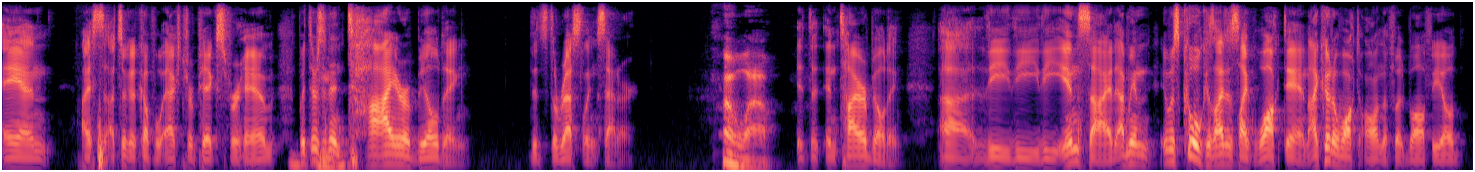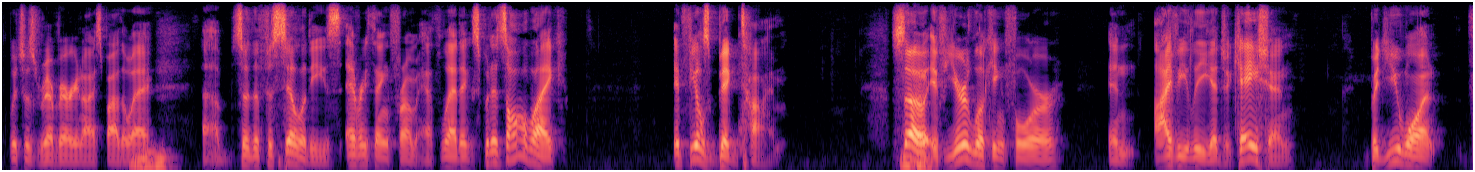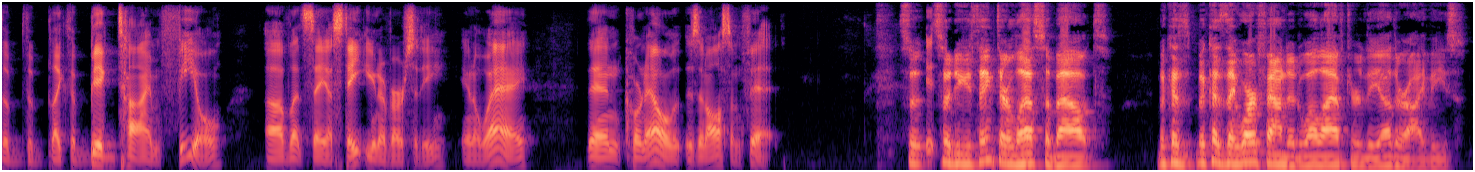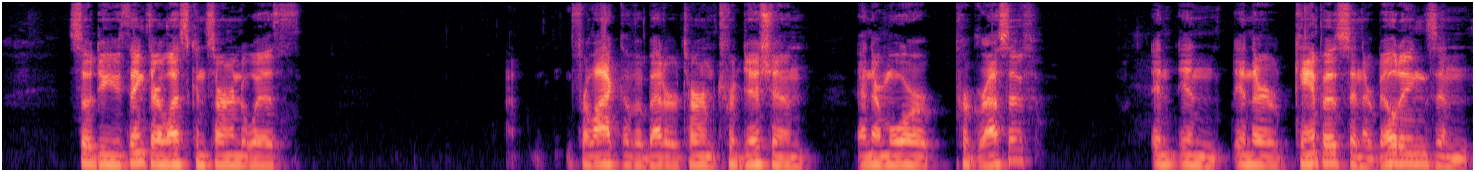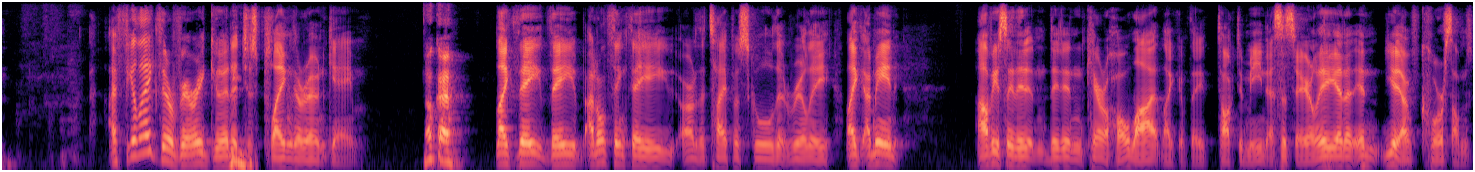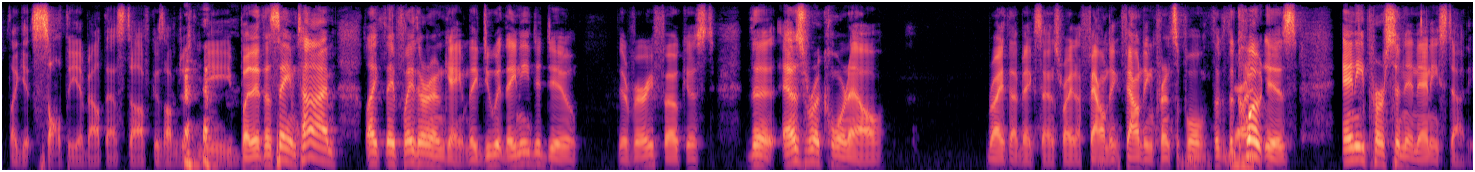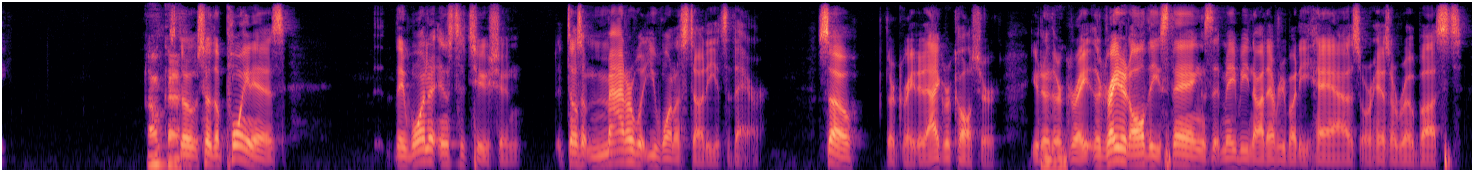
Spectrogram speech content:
and I, I took a couple extra picks for him. But there's an mm-hmm. entire building that's the wrestling center. Oh wow! the entire building. Uh, the the the inside. I mean, it was cool because I just like walked in. I could have walked on the football field, which was very, very nice, by the way. Mm-hmm. Uh, so the facilities, everything from athletics, but it's all like it feels big time. So mm-hmm. if you're looking for an Ivy League education, but you want the the like the big time feel of let's say a state university in a way, then Cornell is an awesome fit. So, it, so do you think they're less about because because they were founded well after the other Ivies? So, do you think they're less concerned with, for lack of a better term, tradition, and they're more progressive in in in their campus and their buildings and? I feel like they're very good at hmm. just playing their own game. Okay. Like they they I don't think they are the type of school that really like I mean obviously they didn't they didn't care a whole lot like if they talked to me necessarily and and yeah of course i'm like get salty about that stuff because i'm just me but at the same time like they play their own game they do what they need to do they're very focused the ezra cornell right that makes sense right a founding founding principle the, the right. quote is any person in any study okay so so the point is they want an institution it doesn't matter what you want to study it's there so they're great at agriculture you know, they're mm-hmm. great. They're great at all these things that maybe not everybody has or has a robust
